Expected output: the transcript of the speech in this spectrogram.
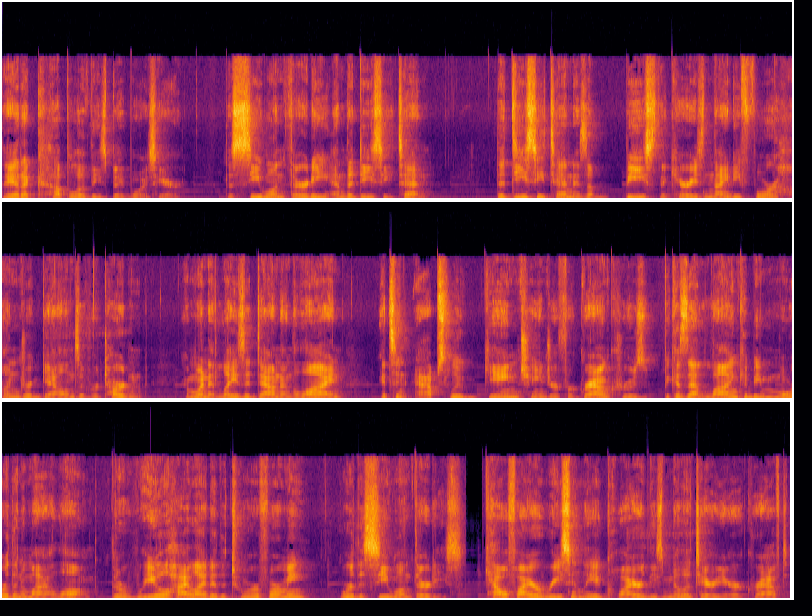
They had a couple of these big boys here the C130 and the DC 10. The DC 10 is a beast that carries 9,400 gallons of retardant, and when it lays it down in a line, it's an absolute game changer for ground crews because that line can be more than a mile long. The real highlight of the tour for me were the C-130s. CAL FIRE recently acquired these military aircraft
